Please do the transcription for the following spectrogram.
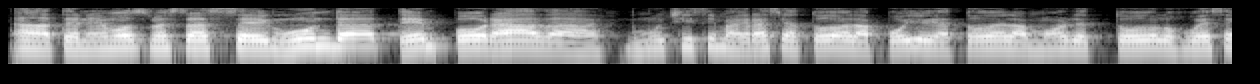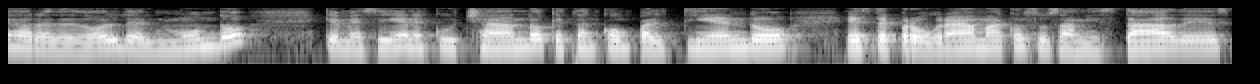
Uh, tenemos nuestra segunda temporada. Muchísimas gracias a todo el apoyo y a todo el amor de todos los jueces alrededor del mundo que me siguen escuchando, que están compartiendo este programa con sus amistades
